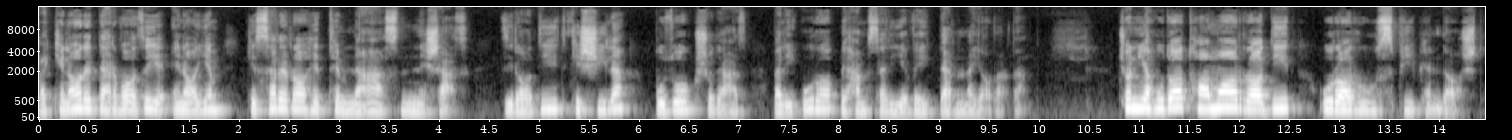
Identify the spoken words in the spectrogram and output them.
و کنار دروازه عنایم که سر راه تمنه است نشست زیرا دید که شیله بزرگ شده است ولی او را به همسری وی در نیاوردند. چون یهودا تامار را دید او را روسپی پنداشت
